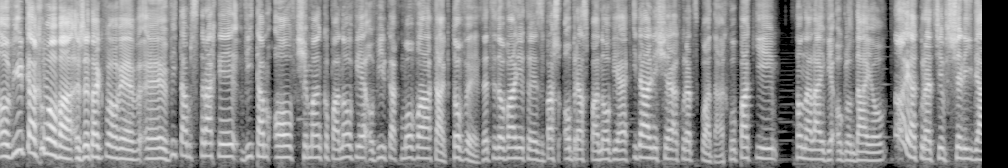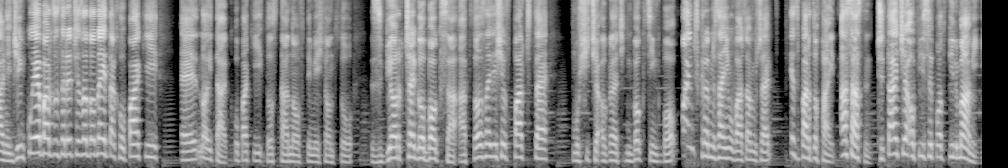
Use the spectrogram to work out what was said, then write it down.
O wilkach mowa, że tak powiem. E, witam strachy, witam o siemanko panowie, o wilkach mowa. Tak, to wy. Zdecydowanie to jest wasz obraz panowie. Idealnie się akurat składa. Chłopaki to na live oglądają. No i akurat się wstrzeli idealnie. Dziękuję bardzo serdecznie za donata, chłopaki. E, no i tak, chłopaki dostaną w tym miesiącu zbiorczego boksa. A co znajdzie się w paczce? Musicie oglądać unboxing, bo moim skromnym zdaniem uważam, że jest bardzo fajny. Assassin, czytajcie opisy pod filmami.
